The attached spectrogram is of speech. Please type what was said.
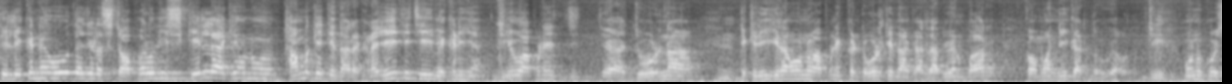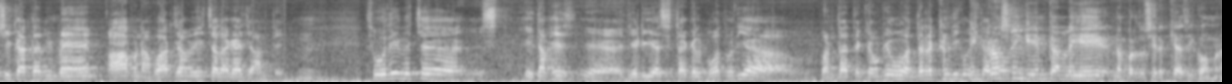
ਤੇ ਲੇਕਿਨ ਉਹਦਾ ਜਿਹੜਾ ਸਟਾਪਰ ਉਹਦੀ ਸਕਿੱਲ ਹੈ ਕਿ ਉਹਨੂੰ ਥੰਮ ਕੇ ਕਿੱਦਾਂ ਰੱਖਣਾ ਇਹੀ ਤੇ ਚੀਜ਼ ਵੇਖਣੀ ਆ ਜੀ। ਉਹ ਆਪਣੇ ਜੋੜਨਾ ਹੂੰ। ਟੈਕਨੀਕ ਨਾਲ ਉਹਨੂੰ ਆਪਣੇ ਕੰਟਰੋਲ ਕਿੱਦਾਂ ਕਰਦਾ ਵੀ ਉਹਨੂੰ ਬਾਹਰ ਕਾਮਨ ਨਹੀਂ ਕਰ ਦਊਗਾ ਉਹ ਜੀ ਉਹਨੂੰ ਕੋਸ਼ਿਸ਼ ਕਰਦਾ ਵੀ ਮੈਂ ਆਪ ਨਾ ਬਾਹਰ ਜਾਵਾਂ ਇਹ ਚਲਾ ਗਿਆ ਜਾਣ ਤੇ ਹੂੰ। ਸੋ ਉਹਦੇ ਵਿੱਚ ਇਦਾਂ ਫਿਰ ਜਿਹੜੀ ਆ ਸਟਰਗਲ ਬਹੁਤ ਵਧੀਆ ਬਣਦਾ ਤੇ ਕਿਉਂਕਿ ਉਹ ਅੰਦਰ ਰੱਖਣ ਦੀ ਕੋਸ਼ਿਸ਼ ਕਰਦਾ ਇੰਟਰਸਟਿੰਗ ਗੇਮ ਕਰਨ ਲਈ ਇਹ ਨੰਬਰ ਤੁਸੀਂ ਰੱਖਿਆ ਸੀ ਕਾਮਨ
